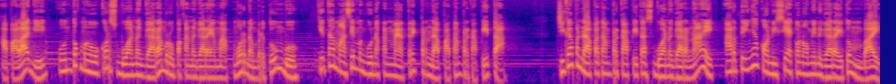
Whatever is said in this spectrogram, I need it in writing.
Apalagi untuk mengukur sebuah negara merupakan negara yang makmur dan bertumbuh, kita masih menggunakan metrik pendapatan per kapita. Jika pendapatan per kapita sebuah negara naik, artinya kondisi ekonomi negara itu membaik.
